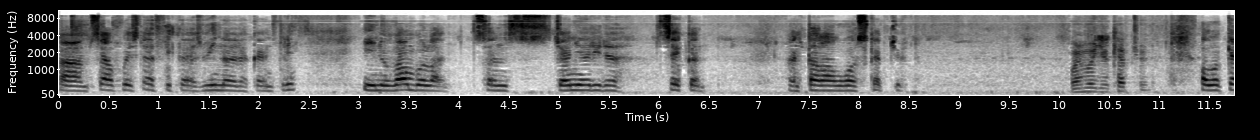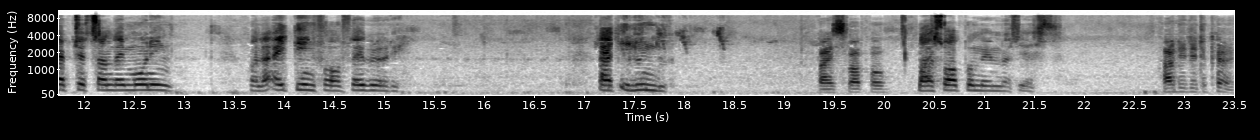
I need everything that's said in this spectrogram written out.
um, Southwest Africa, as we know the country, in Wamboland since January the second, until I was captured. When were you captured? I was captured Sunday morning on the 18th of February at Ilundu By SWAPO? by SWAPO members. Yes. How did it occur?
